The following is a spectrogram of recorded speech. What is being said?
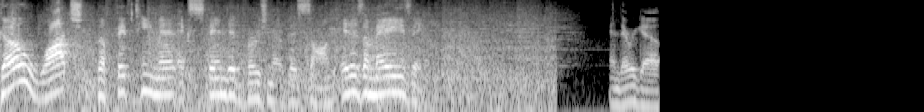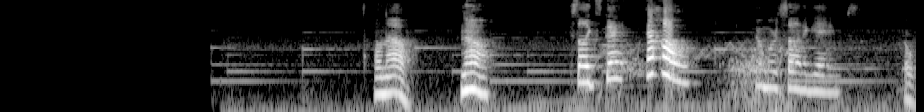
go watch the 15 minute extended version of this song. It is amazing. And there we go. Oh no. No. Sonic's dead. No! No more Sonic games. Oh,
